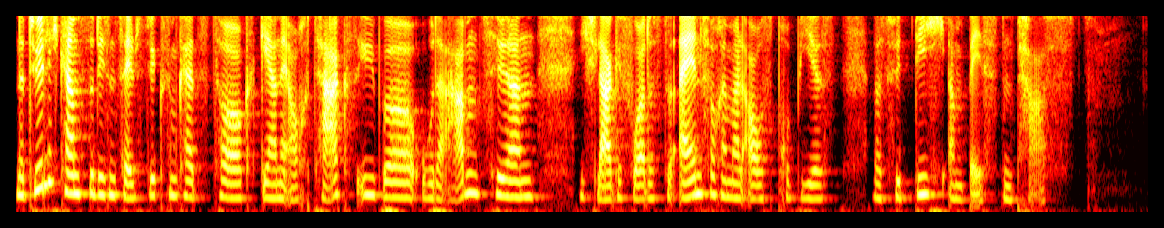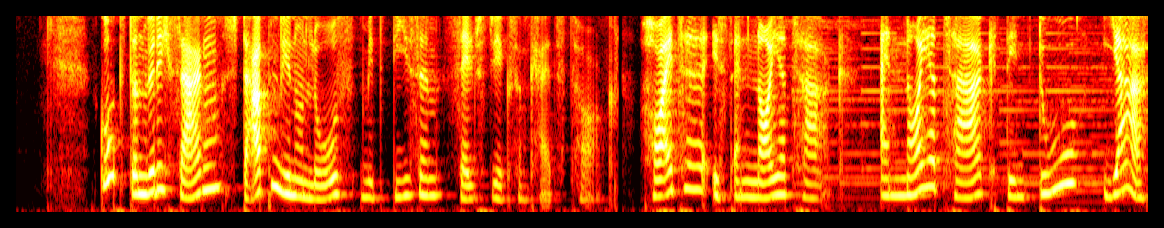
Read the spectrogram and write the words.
Natürlich kannst du diesen Selbstwirksamkeitstalk gerne auch tagsüber oder abends hören. Ich schlage vor, dass du einfach einmal ausprobierst, was für dich am besten passt. Gut, dann würde ich sagen, starten wir nun los mit diesem Selbstwirksamkeitstalk. Heute ist ein neuer Tag. Ein neuer Tag, den du, ja,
